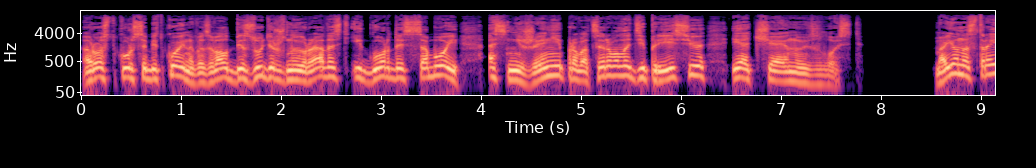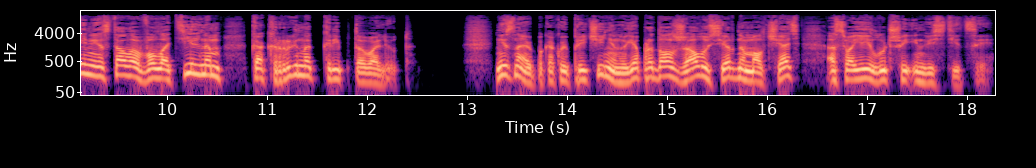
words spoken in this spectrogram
Рост курса биткоина вызывал безудержную радость и гордость собой, а снижение провоцировало депрессию и отчаянную злость. Мое настроение стало волатильным, как рынок криптовалют. Не знаю, по какой причине, но я продолжал усердно молчать о своей лучшей инвестиции.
